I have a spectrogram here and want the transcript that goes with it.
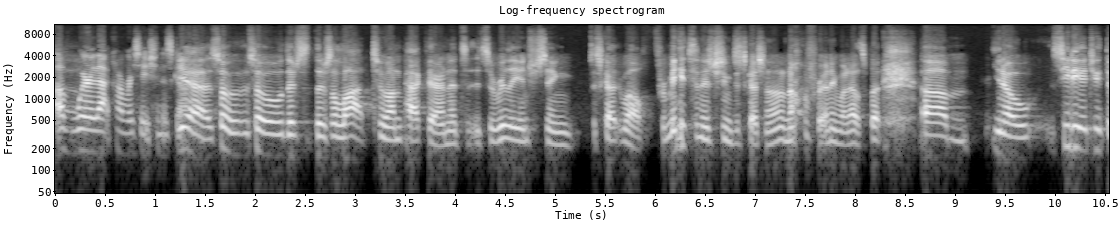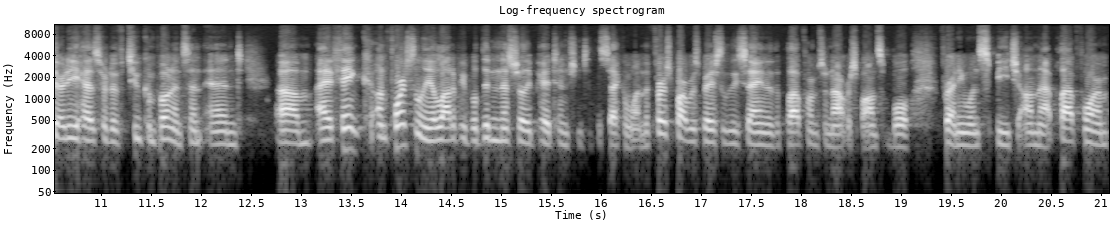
of where that conversation is going. Yeah, so so there's there's a lot to unpack there, and it's it's a really interesting discussion. Well, for me, it's an interesting discussion. I don't know for anyone else, but um, you know, CDA 230 has sort of two components, and and um, I think unfortunately a lot of people didn't necessarily pay attention to the second one. The first part was basically saying that the platforms are not responsible for anyone's speech on that platform.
